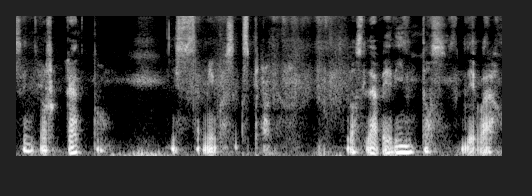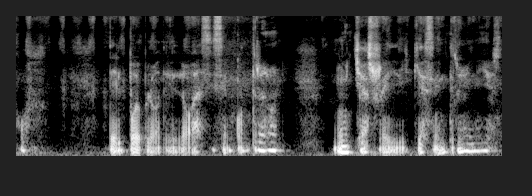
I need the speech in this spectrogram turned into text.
Señor Gato y sus amigos exploran los laberintos debajo del pueblo del oasis. Encontraron muchas reliquias, entre ellos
